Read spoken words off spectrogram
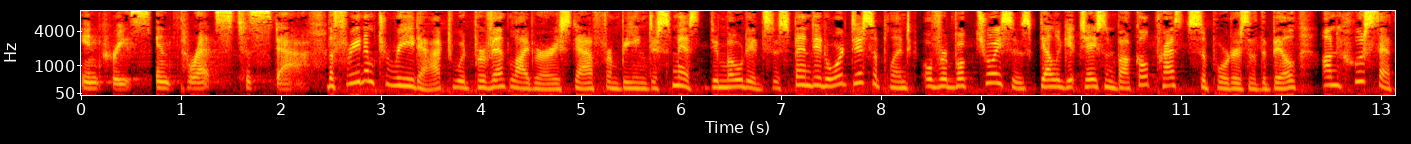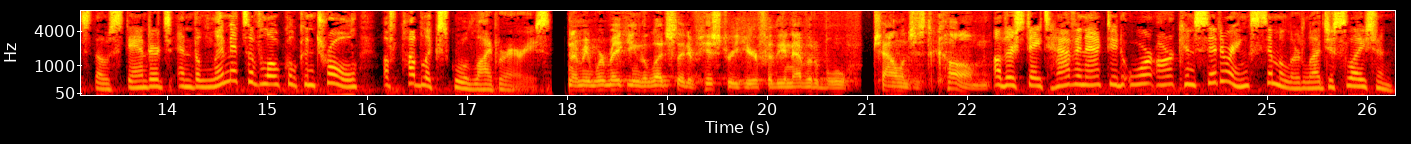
increase in threats to staff. The Freedom to Read Act would prevent library staff from being dismissed, demoted, suspended, or disciplined over book choices. Delegate Jason Buckel pressed supporters of the bill on who sets those standards and the limits of local control of public school libraries. I mean, we're making the legislative history here for the inevitable challenges to come. Other states have enacted or are considering similar legislation.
